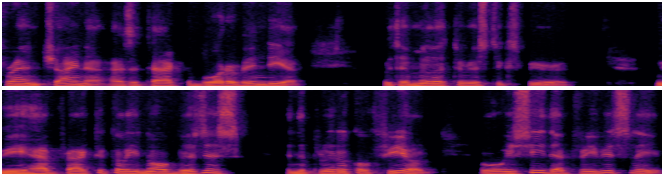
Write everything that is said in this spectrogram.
friend, China, has attacked the border of India with a militaristic spirit. We have practically no business in the political field. But we see that previously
